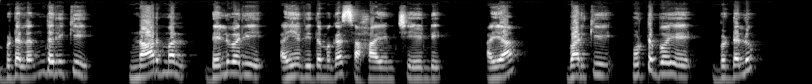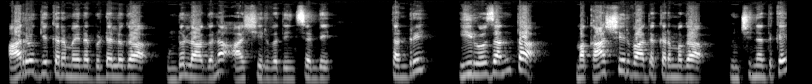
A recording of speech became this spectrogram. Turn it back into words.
బిడ్డలందరికీ నార్మల్ డెలివరీ అయ్యే విధముగా సహాయం చేయండి. అయ్యా వారికి పుట్టబోయే బిడ్డలు ఆరోగ్యకరమైన బిడ్డలుగా ఉండులాగున ఆశీర్వదించండి. తండ్రి ఈ రోజంతా మాకు ఆశీర్వాదకరముగా ఉంచినందుకై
